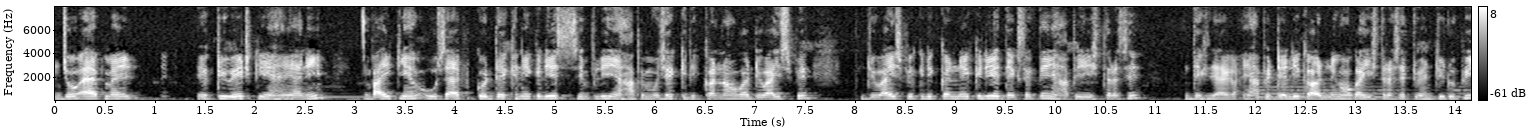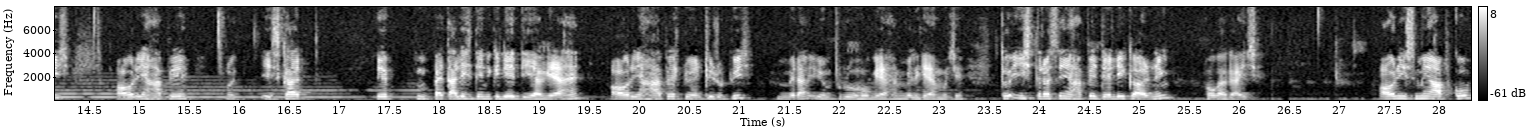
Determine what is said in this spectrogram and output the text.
जो ऐप मैं एक्टिवेट किए हैं यानी बाई किए हैं, उस ऐप को देखने के लिए सिंपली यहाँ पे मुझे क्लिक करना होगा डिवाइस पे। डिवाइस पे क्लिक करने के लिए देख सकते हैं, यहाँ पे इस तरह से दिख जाएगा। यहाँ पे डेली का अर्निंग होगा इस तरह से ट्वेंटी रुपीज़ और यहाँ पे इसका ये पैंतालीस दिन के लिए दिया गया है और यहाँ पे ट्वेंटी रुपीज़ मेरा इम्प्रूव हो गया है, मिल गया मुझे। तो इस तरह से यहाँ पे डेली का अर्निंग होगा गाइज़ और इसमें आपको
